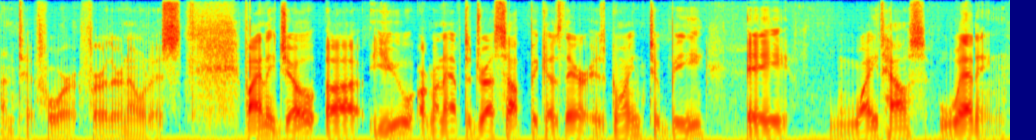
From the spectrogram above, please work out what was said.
until, for further notice. Finally, Joe, uh, you are going to have to dress up because there is going to be a White House wedding.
